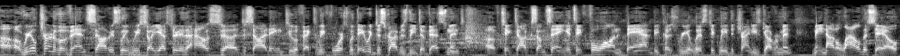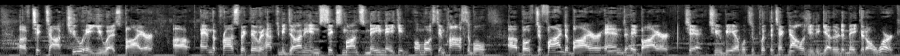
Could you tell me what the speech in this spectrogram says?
Uh, a real turn of events. Obviously, we saw yesterday the House uh, deciding to effectively force what they would describe as the divestment of TikTok. Some saying it's a full on ban because realistically, the Chinese government may not allow the sale of TikTok to a U.S. buyer. Uh, and the prospect that would have to be done in six months may make it almost impossible uh, both to find a buyer and a buyer to, to be able to put the technology together to make it all work.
